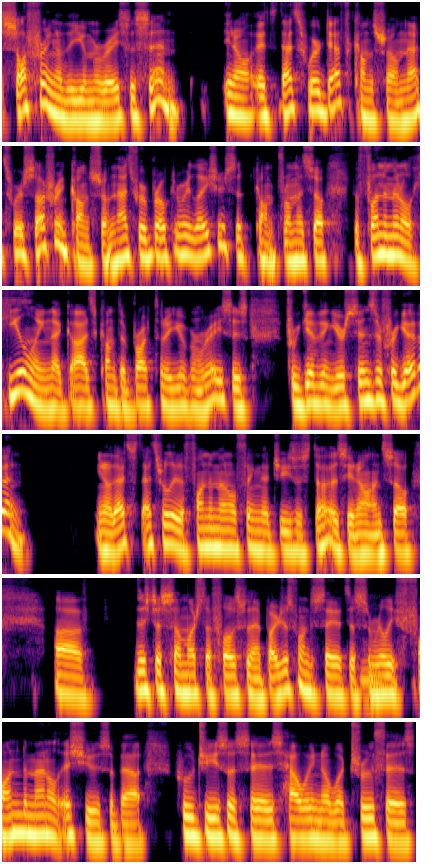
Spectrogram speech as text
suffering of the human race is sin. You know, it's that's where death comes from. That's where suffering comes from. That's where broken relationships come from. And so the fundamental healing that God's come to brought to the human race is forgiving your sins are forgiven. You know, that's that's really the fundamental thing that Jesus does, you know. And so uh there's just so much that flows from that. But I just wanted to say that there's some really fundamental issues about who Jesus is, how we know what truth is,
